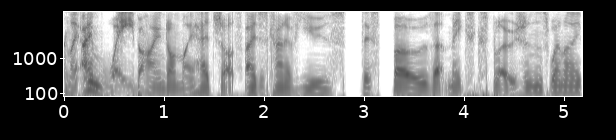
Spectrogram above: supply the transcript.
Like I'm way behind on my headshots. I just kind of use this bow that makes explosions when I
